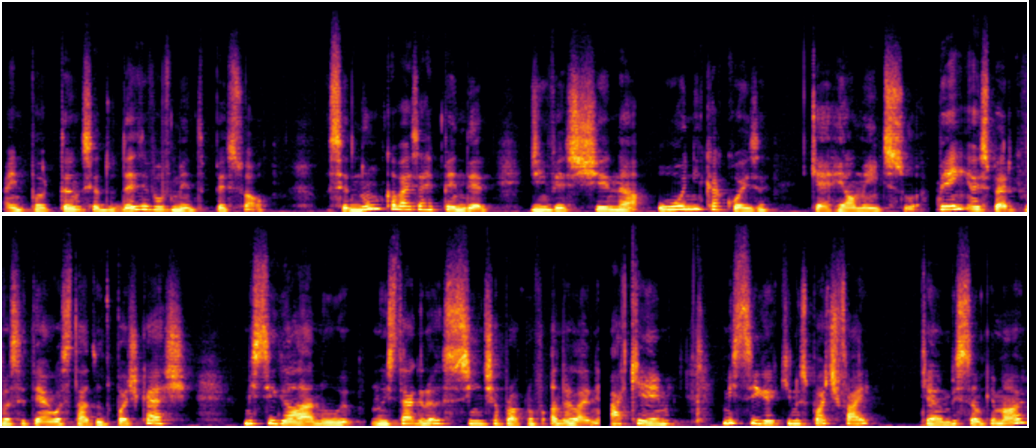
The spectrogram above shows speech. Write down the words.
a importância do desenvolvimento pessoal. Você nunca vai se arrepender de investir na única coisa que é realmente sua. Bem, eu espero que você tenha gostado do podcast. Me siga lá no, no Instagram, Cintia underline. Me siga aqui no Spotify, que é a ambição que move.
